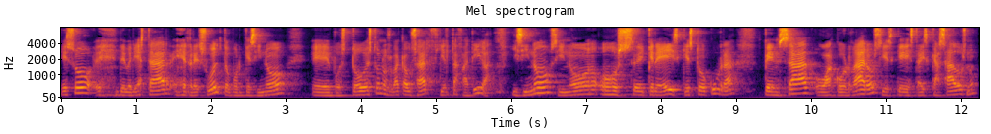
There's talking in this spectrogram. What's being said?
Eso debería estar resuelto, porque si no, pues todo esto nos va a causar cierta fatiga. Y si no, si no os eh, creéis que esto ocurra, pensad o acordaros, si es que estáis casados, ¿no?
